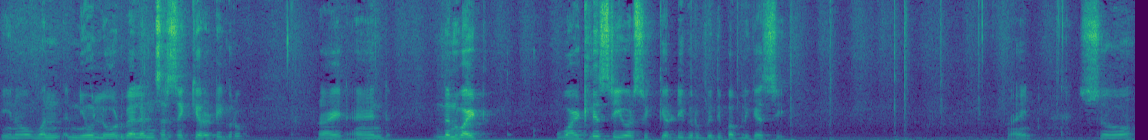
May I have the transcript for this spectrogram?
you know one new load balancer security group right? And then white whitelist your security group with the public SC right so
